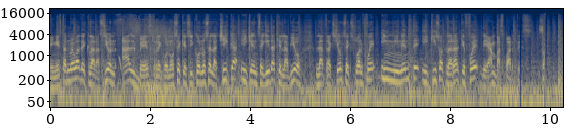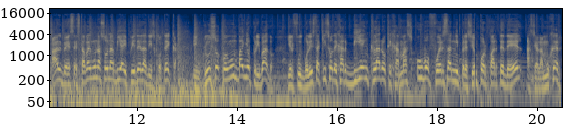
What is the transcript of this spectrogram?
En esta nueva declaración, Alves reconoce que sí conoce a la chica y que enseguida que la vio, la atracción sexual fue inminente y quiso aclarar que fue de ambas partes. Alves estaba en una zona VIP de la discoteca, incluso con un baño privado, y el futbolista quiso dejar bien claro que jamás hubo fuerza ni presión por parte de él hacia la mujer.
